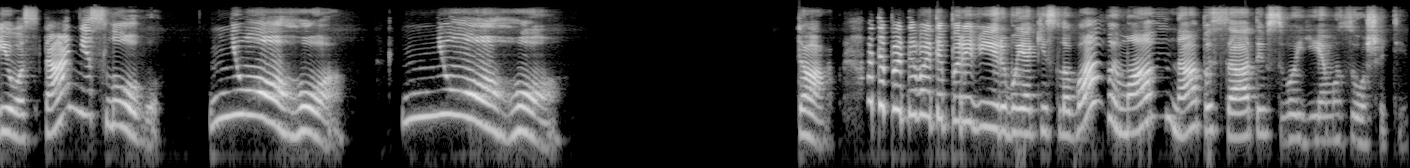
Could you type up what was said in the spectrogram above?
І останнє слово нього. Нього. Так, а тепер давайте перевіримо, які слова ви мали написати в своєму зошиті.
